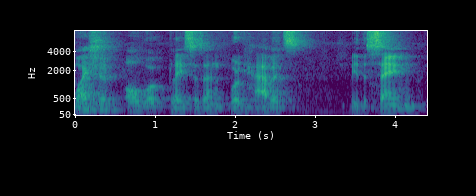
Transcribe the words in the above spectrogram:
why should all workplaces and work habits be the same?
